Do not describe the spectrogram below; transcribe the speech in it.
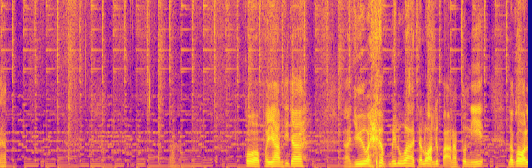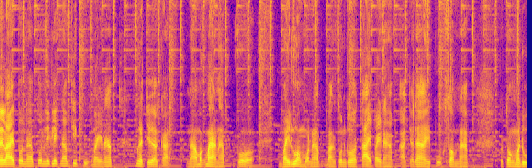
นะครับ ก็พยายามที่จะยื้อไว้ครับไม่รู้ว่าจะรอดหรือเปล่านะครับต้นนี้ แล้วก็หลายๆ ต้นนะครับต้นเล็ก ๆ นะครับที่ปลูกใหม่นะครับ เมื่อเจออากาศหนาวมากๆนะครับ ก็ใบร่วงหมดนะครับ บางต้นก็ตายไปนะครับ อาจจะได้ปลูกซ่อมนะครับ ก็ต้องมาดู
